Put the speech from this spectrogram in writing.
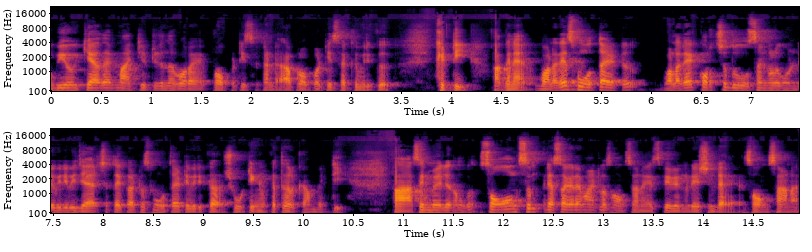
ഉപയോഗിക്കാതെ മാറ്റിയിട്ടിരുന്ന കുറേ പ്രോപ്പർട്ടീസ് ഒക്കെ ഉണ്ട്. ആ പ്രോപ്പർട്ടീസ് ഒക്കെ ഇവർക്ക് കിട്ടി. അങ്ങനെ വളരെ സ്മൂത്തായിട്ട് വളരെ കുറച്ച് ദിവസങ്ങൾ കൊണ്ട് ഇവർ വിചാരിച്ചതേക്കാട്ടും സ്മൂത്തായിട്ട് ഇവർക്ക് ഷൂട്ടിംഗ് ഒക്കെ തീർക്കാൻ പറ്റി. ആ സിനിമയിൽ നമുക്ക് സോങ്സും രസകരമായിട്ടുള്ള സോങ്സ് ആണ് എസ് പി വെങ്കടേഷിന്റെ സോങ്സ് ആണ്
